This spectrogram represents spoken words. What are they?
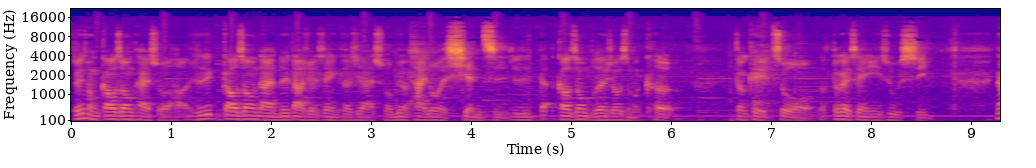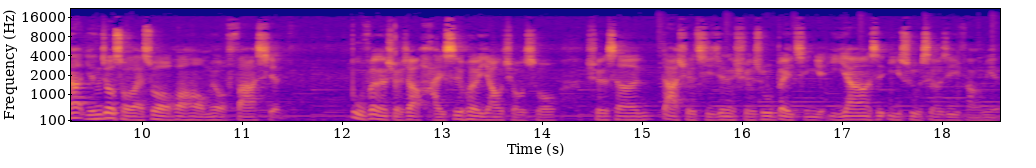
所以从高中开始说好，就是高中当然对大学生科系来说没有太多的限制，就是大高中不论修什么课都可以做，都可以申请艺术系。那研究所来说的话哈，我们有发现，部分的学校还是会要求说，学生大学期间的学术背景也一样是艺术设计方面。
